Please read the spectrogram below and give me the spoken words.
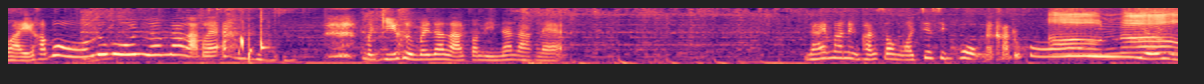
วยครับผมทุกคนเริ่มน่ารักแล้ว เมื่อกี้คือไม่น่ารักตอนนี้น่ารักแล้ว ได้มา 1,276 นะคะทุกคนเยอะอยู่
